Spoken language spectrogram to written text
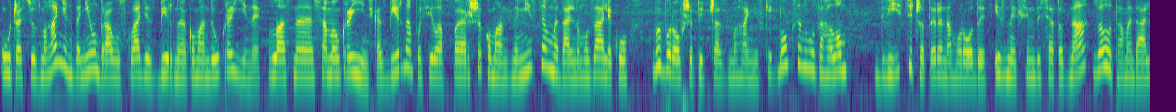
Участь у змаганнях Даніл брав у складі збірної команди України. Власне, саме українська збірна посіла перше командне місце в медальному заліку, виборовши під час змагань з кікбоксингу загалом 204 нагороди, із них 71 – золота медаль.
